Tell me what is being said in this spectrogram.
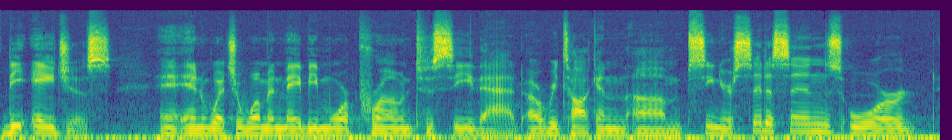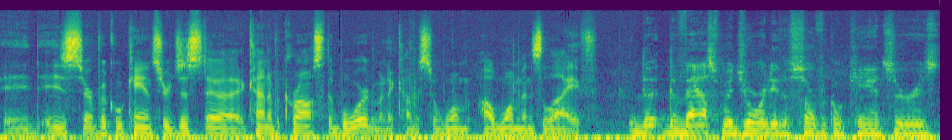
the ages in, in, which a woman may be more prone to see that. Are we talking um, senior citizens, or is cervical cancer just uh, kind of across the board when it comes to wom- a woman's life? The, the vast majority of the cervical cancer is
